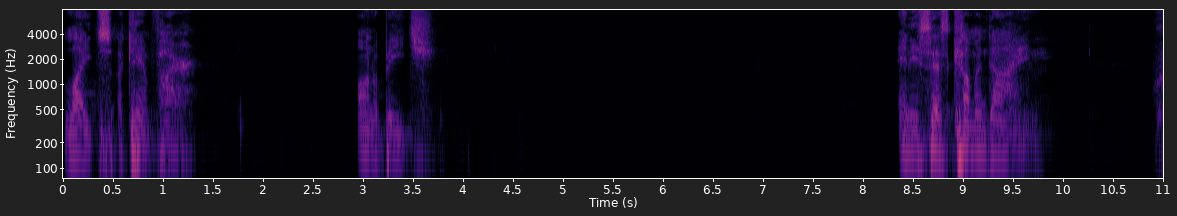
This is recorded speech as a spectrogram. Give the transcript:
lights a campfire on a beach. And he says, Come and dine. Whew,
